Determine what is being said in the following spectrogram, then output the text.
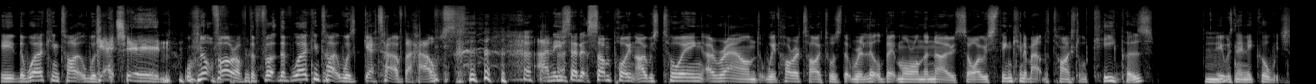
He, the working title was Get In. Well, not far off. The the working title was Get Out of the House, and he said at some point I was toying around with horror titles that were a little bit more on the nose. So I was thinking about the title Keepers. It was nearly cool, which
